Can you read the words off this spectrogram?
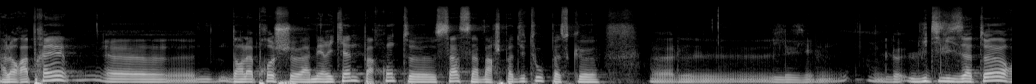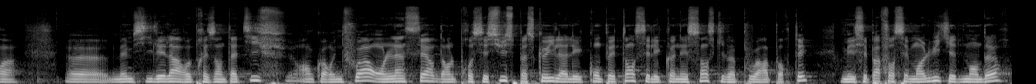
Alors après, euh, dans l'approche américaine, par contre, euh, ça, ça marche pas du tout parce que euh, l'utilisateur, même s'il est là représentatif, encore une fois, on l'insère dans le processus parce qu'il a les compétences et les connaissances qu'il va pouvoir apporter. Mais c'est pas forcément lui qui est demandeur.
